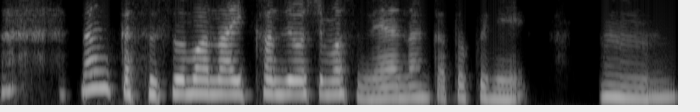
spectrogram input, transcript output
なんか進まない感じはしますね。なんか特に。うん。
